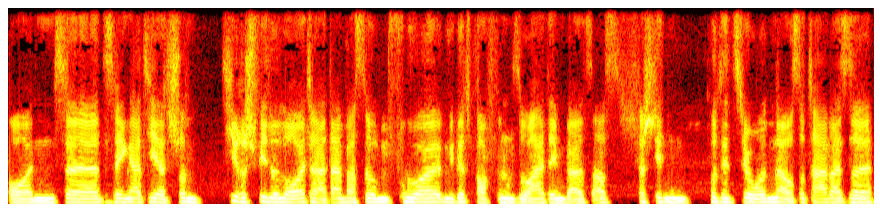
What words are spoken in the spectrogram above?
Und äh, deswegen hat hier jetzt schon tierisch viele Leute halt einfach so im Flur irgendwie getroffen, so halt irgendwie aus, aus verschiedenen Positionen, auch so teilweise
